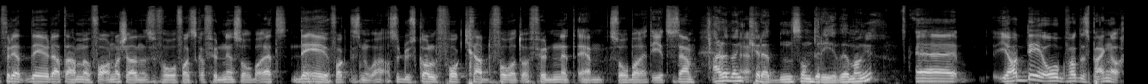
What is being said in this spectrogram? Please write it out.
fordi Det er jo dette her med å få anerkjennelse for å faktisk ha funnet en sårbarhet. Det er jo faktisk noe. Altså, Du skal få kred for at du har funnet en sårbarhet i et system. Er det den kreden som driver mange? Eh, ja, det er òg faktisk penger.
